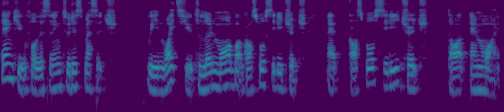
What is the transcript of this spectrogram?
Thank you for listening to this message. We invite you to learn more about Gospel City Church at gospelcitychurch.my.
